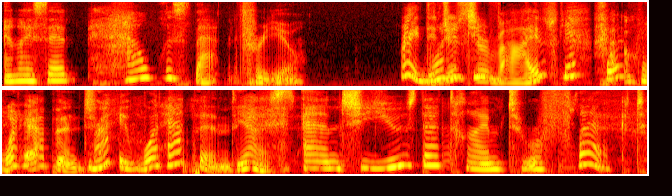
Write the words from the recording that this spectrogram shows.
And I said, How was that for you? Right. Did What you did you- survive? Yeah, what- what happened? Right. What happened? Yes. And she used that time to reflect.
